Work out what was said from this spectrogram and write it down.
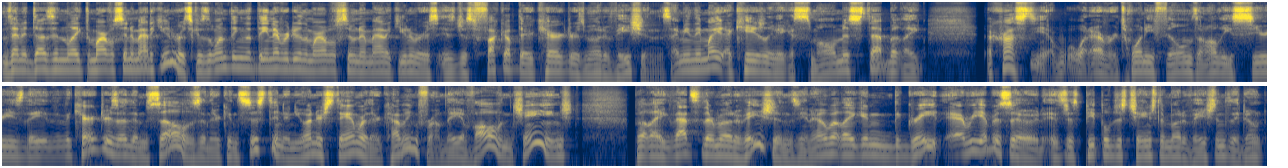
than it does in like the Marvel Cinematic Universe. Because the one thing that they never do in the Marvel Cinematic Universe is just fuck up their characters' motivations. I mean, they might occasionally make a small misstep, but like across you know, whatever 20 films and all these series they the characters are themselves and they're consistent and you understand where they're coming from they evolve and change but like that's their motivations you know but like in the great every episode it's just people just change their motivations they don't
